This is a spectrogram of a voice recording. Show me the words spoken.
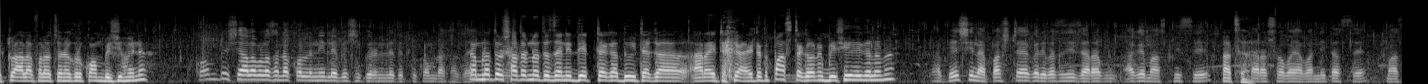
একটু আলাপ আলোচনা করে কম বেশি হয় না? কম বেশি আলাপ আলোচনা করলে নিলে বেশি করে নিলে তো একটু কম রাখা যায়। আমরা তো সাধারণত জানি দেড় টাকা দুই টাকা আড়াই টাকা এটা তো পাঁচ টাকা অনেক বেশি হয়ে গেল না বেশি না পাঁচ টাকা করে বেচাছি। যারা আগে মাছ নিছে আচ্ছা। তারা সবাই আবার নিতেছে। মাছ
